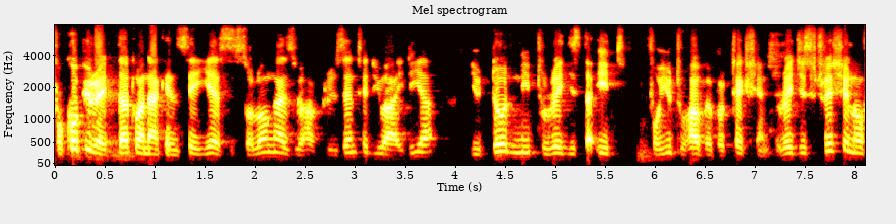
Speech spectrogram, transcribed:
for copyright, that one I can say yes. So long as you have presented your idea, you don't need to register it for you to have a protection. Registration of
